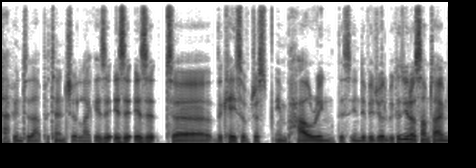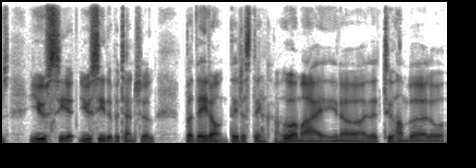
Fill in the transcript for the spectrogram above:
tap into that potential? Like, is it is it is it uh, the case of just empowering this individual? Because you know sometimes you see it, you see the potential, but they don't. They just think, "Who am I?" You know, they're too humble or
